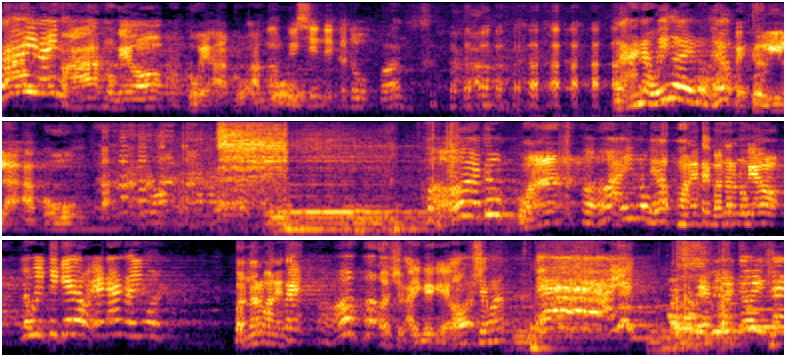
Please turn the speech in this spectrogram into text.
ai này mà cô cô cô ấy à xin cái đồ Tai naik mah nu gelo. Aku ya aku aku. Ngabisin di kedupan. Lah ada wing lain nu gelo. Betulila aku. Oh atuh. Kumaha? Oh aing nu gelo. Mana teh bener nu gelo. Leuwih ti gelo edan aing mah. Bener mana teh? Heeh. Heeh sih aing gelo sih mah. Ah, aing. Saya bilang teuing saya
